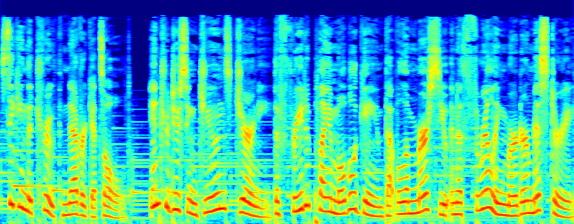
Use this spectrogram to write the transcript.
Seeking the truth never gets old. Introducing June's Journey, the free to play mobile game that will immerse you in a thrilling murder mystery.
